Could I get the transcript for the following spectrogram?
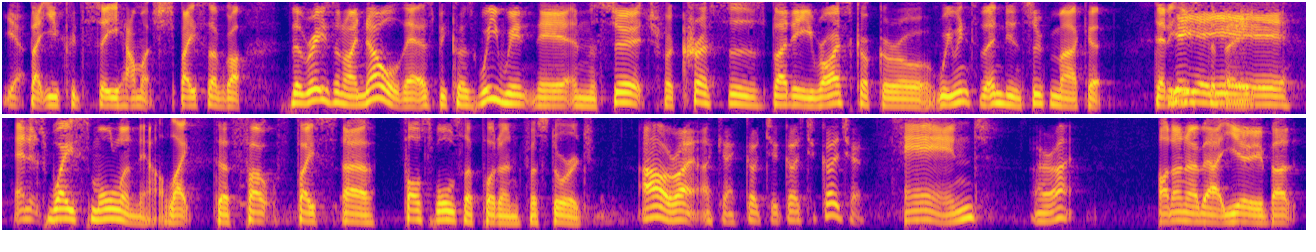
Yeah. But you could see how much space they've got. The reason I know all that is because we went there in the search for Chris's bloody rice cooker, or we went to the Indian supermarket that it Yeah, used yeah, to be, yeah, yeah. and it's way smaller now. Like the fo- face uh, false walls they've put in for storage. Oh, right. Okay. Gotcha, gotcha, gotcha. And All right. I don't know about you, but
